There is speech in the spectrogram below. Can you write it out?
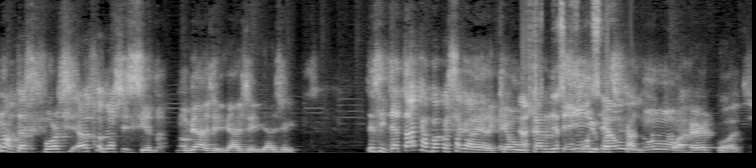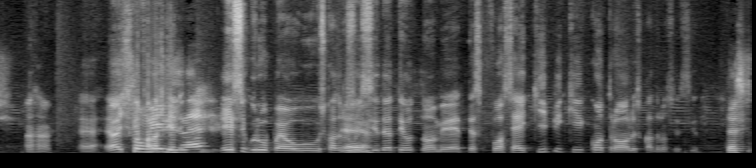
Não, Task Force é o Esquadrão Suicida. Não, viajei, viajei, viajei. Assim, tentar acabar com essa galera, que é o cara do TI, o pacificador, é o... a Haircut. Aham. Uhum. É, eu acho que São eles, né? Esse grupo, é o Esquadrão é. Suicida, tem outro nome. É Task Force, é a equipe que controla o Esquadrão Suicida. Task...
